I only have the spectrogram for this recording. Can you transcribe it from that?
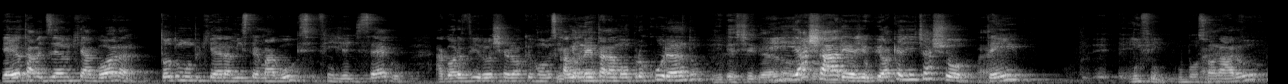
E aí eu tava dizendo que agora, todo mundo que era Mr. Magoo, que se fingia de cego, agora virou Sherlock Holmes com a Fica- luneta na mão procurando Investigando. e acharam, e o pior é que a gente achou. É. Tem. Enfim, o Bolsonaro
